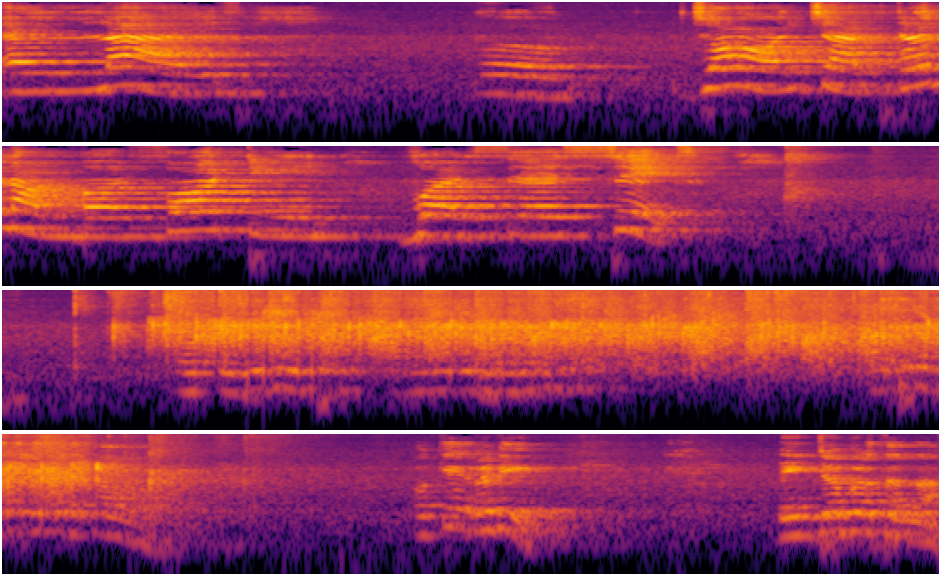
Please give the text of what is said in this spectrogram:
and life. Uh, John chapter number 14 verses 6. Okay, really good. Really now. Ready? Date Anna?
